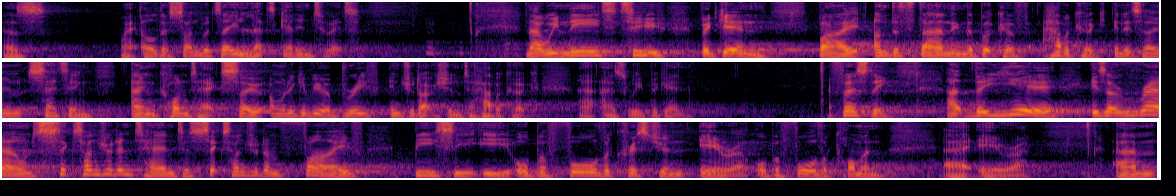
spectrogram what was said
as my eldest son would say, let's get into it. Now, we need to begin by understanding the book of Habakkuk in its own setting and context. So, I'm going to give you a brief introduction to Habakkuk uh, as we begin. Firstly, uh, the year is around 610 to 605 BCE, or before the Christian era, or before the Common uh, Era. Um,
